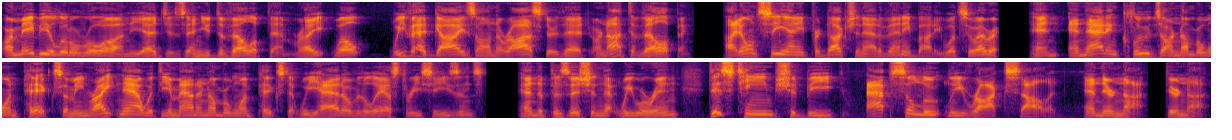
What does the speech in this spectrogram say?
are maybe a little raw on the edges and you develop them, right? Well, we've had guys on the roster that are not developing. I don't see any production out of anybody whatsoever and and that includes our number one picks. I mean, right now with the amount of number one picks that we had over the last three seasons and the position that we were in, this team should be absolutely rock solid, and they're not. They're not.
